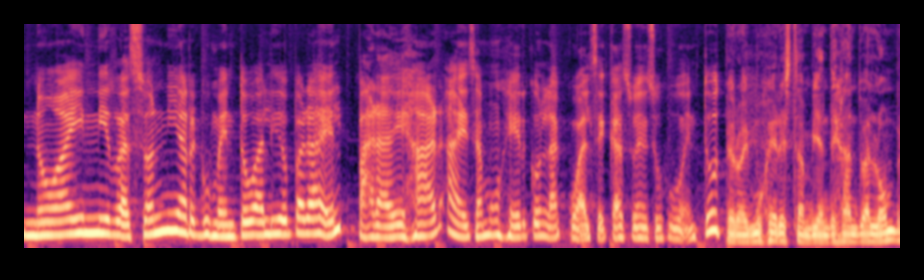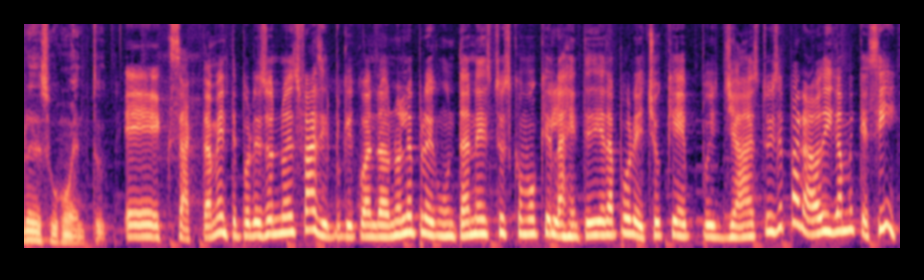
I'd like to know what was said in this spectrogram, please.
no hay ni razón ni argumento válido para él para dejar a esa mujer con la cual se casó en su juventud. Pero hay mujeres también dejando al hombre de su juventud. Exactamente, por eso no es fácil, porque cuando a uno le preguntan esto es como que la gente diera por hecho que pues ya estoy separado, dígame que sí,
